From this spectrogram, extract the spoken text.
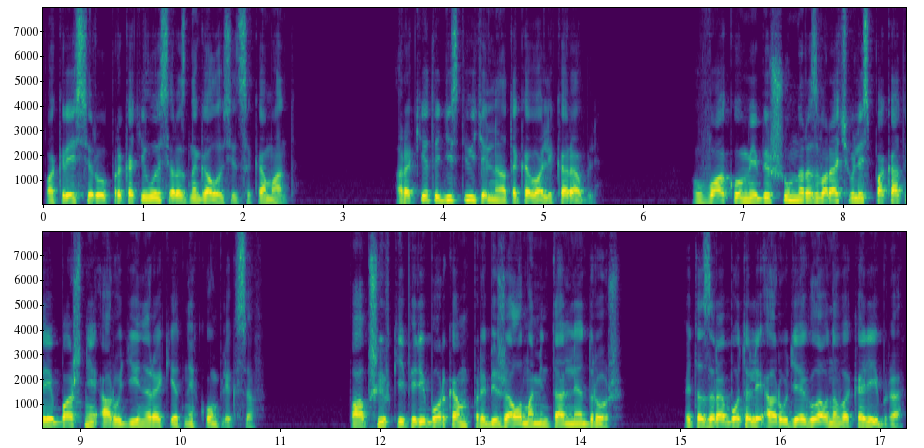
По крейсеру прокатилась разноголосица команд. Ракеты действительно атаковали корабль. В вакууме бесшумно разворачивались покатые башни орудийно-ракетных комплексов. По обшивке и переборкам пробежала моментальная дрожь. Это заработали орудия главного калибра,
